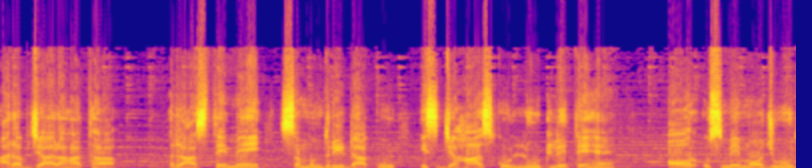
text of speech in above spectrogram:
अरब जा रहा था। रास्ते में समुद्री डाकू इस जहाज़ को लूट लेते हैं और उसमें मौजूद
